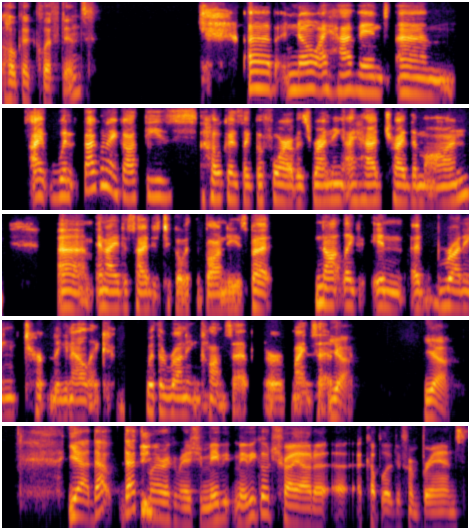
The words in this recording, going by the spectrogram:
Hoka Cliftons? Uh, no, I haven't. Um, I went back when I got these Hokas, like before I was running, I had tried them on, um, and I decided to go with the Bondis, but not like in a running, ter- you know, like with a running concept or mindset. Yeah. Yeah. Yeah, that that's my recommendation. Maybe maybe go try out a, a couple of different brands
